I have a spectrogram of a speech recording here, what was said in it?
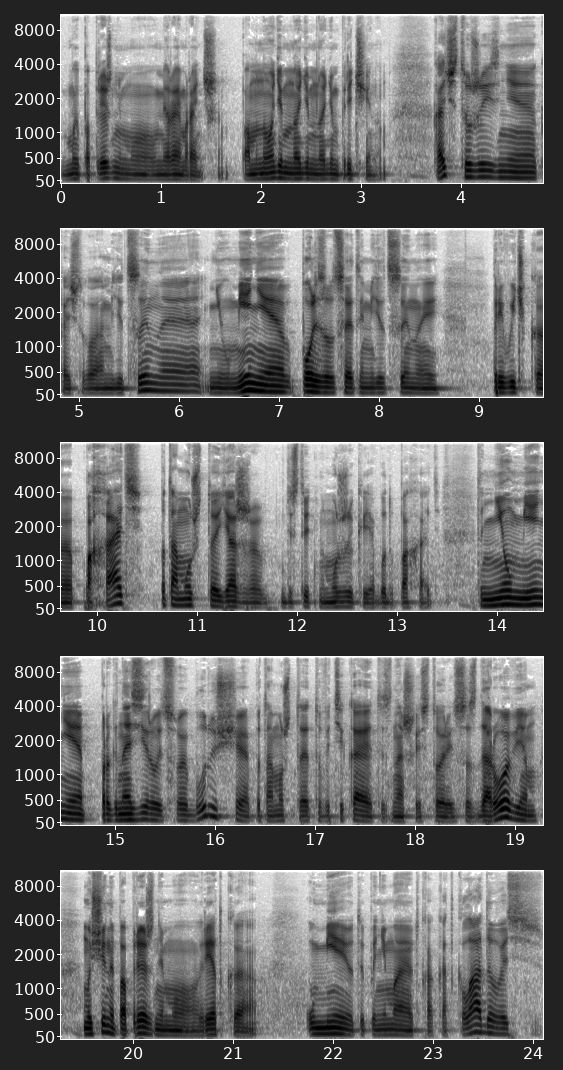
Мы по-прежнему умираем раньше по многим-многим-многим причинам. Качество жизни, качество медицины, неумение пользоваться этой медициной, привычка пахать, потому что я же действительно мужик, и я буду пахать. Это неумение прогнозировать свое будущее, потому что это вытекает из нашей истории со здоровьем. Мужчины по-прежнему редко умеют и понимают, как откладывать,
